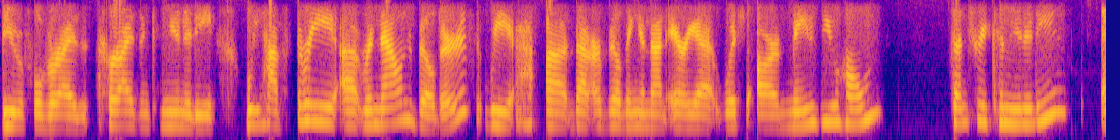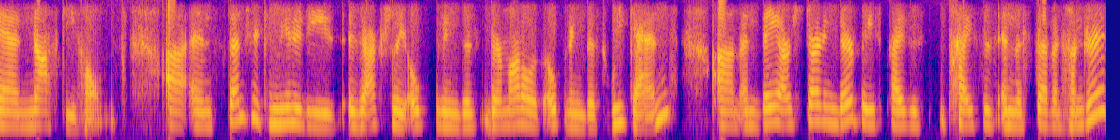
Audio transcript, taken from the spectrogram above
beautiful Horizon community. We have three uh, renowned builders we uh, that are building in that area, which are Mainview Homes, Century Communities, and Noski Homes. Uh, and Century Communities is actually opening this. Their model is opening this weekend, um, and they are starting their base prices prices in the 700s.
